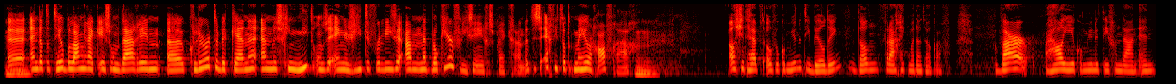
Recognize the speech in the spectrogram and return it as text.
Uh, en dat het heel belangrijk is om daarin uh, kleur te bekennen en misschien niet onze energie te verliezen aan met blokkeervriezen in gesprek gaan. Dat is echt iets wat ik me heel erg afvraag. Mm. Als je het hebt over community building, dan vraag ik me dat ook af. Waar haal je je community vandaan en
